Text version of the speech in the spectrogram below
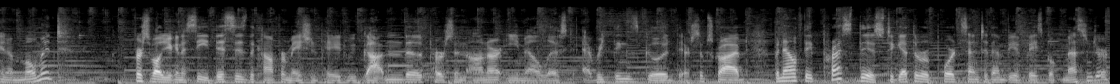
in a moment, First of all, you're going to see this is the confirmation page. We've gotten the person on our email list. Everything's good. They're subscribed. But now if they press this to get the report sent to them via Facebook Messenger,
